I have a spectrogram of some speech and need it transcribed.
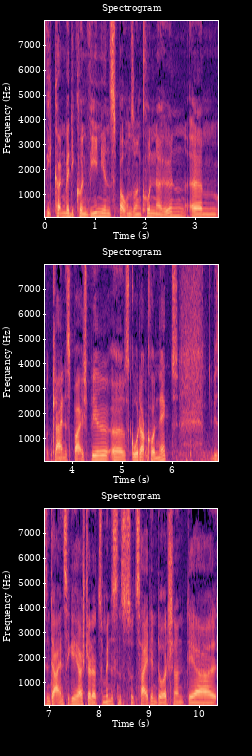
wie können wir die Convenience bei unseren Kunden erhöhen? Ähm, kleines Beispiel, äh, Skoda Connect. Wir sind der einzige Hersteller, zumindest zurzeit in Deutschland, der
